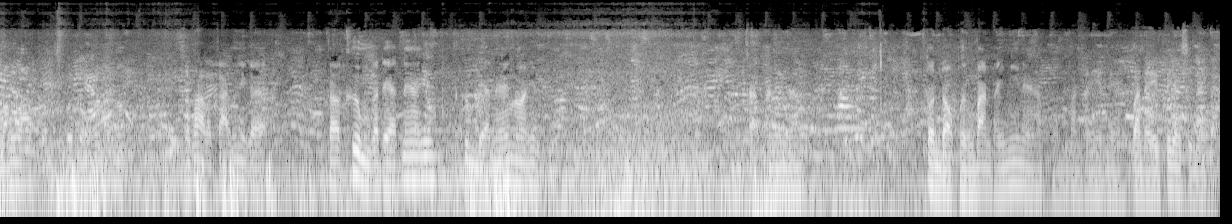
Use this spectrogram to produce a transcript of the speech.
หวังว่าฝนสิบ่ตกนะครับเนาะสภาพอากาศมันนี่ก็ก็ครึมกับแดดแน่อยู่ครึมแดดแน่หน่อย ต้นดอกเพิงบานไผ่มีเนี่ยครับผมบานไผ่เฮ็ดเนี่ยบานไผ่ก็ยังสีเนี่ยแบบ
